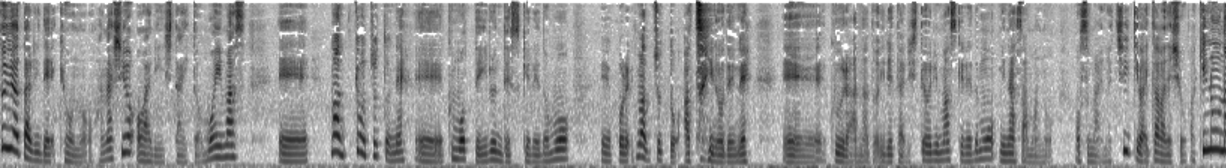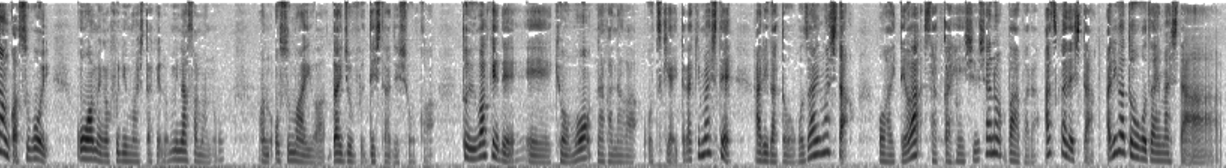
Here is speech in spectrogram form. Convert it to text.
というあたりで今日のお話を終わりにしたいと思います。えー、まあ今日ちょっとね、えー、曇っているんですけれども、えー、これ、まあちょっと暑いのでね、えー、クーラーなど入れたりしておりますけれども、皆様のお住まいの地域はいかがでしょうか？昨日なんかすごい大雨が降りましたけど、皆様のあの、お住まいは大丈夫でしたでしょうか？というわけで、えー、今日も長々お付き合いいただきまして、ありがとうございました。お相手は作家編集者のバーバラ・アスカでした。ありがとうございました。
